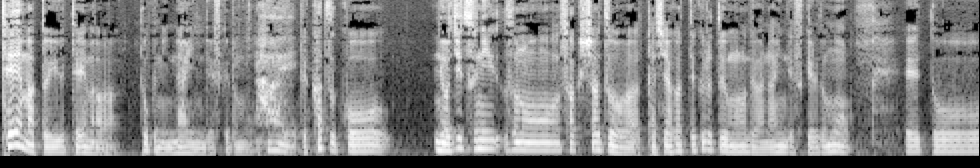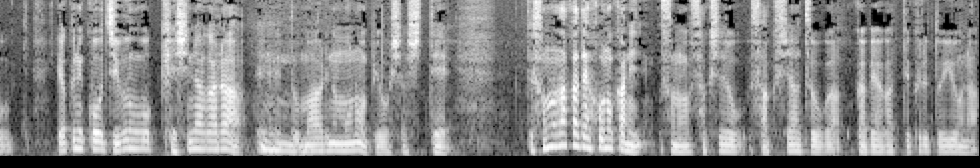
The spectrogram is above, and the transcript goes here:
テーマというテーマは特にないんですけども、はい、でかつこう如実にその作者像が立ち上がってくるというものではないんですけれども、えーと、逆にこう自分を消しながら、えーと、周りのものを描写してでその中でほのかにその作者作者像が浮かび上がってくるというような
